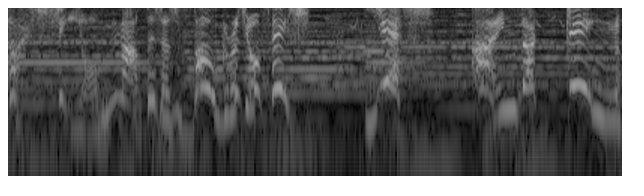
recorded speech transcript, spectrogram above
I see your mouth is as vulgar as your face. Yes, I'm the king.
